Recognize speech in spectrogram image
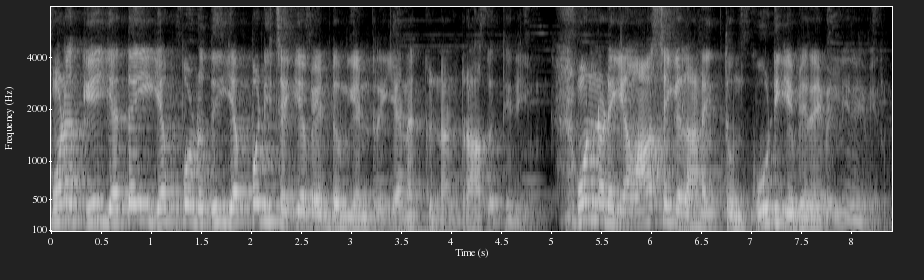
உனக்கு எதை எப்பொழுது எப்படி செய்ய வேண்டும் என்று எனக்கு நன்றாக தெரியும். உன்னுடைய ஆசைகள் அனைத்தும் கூடிய விரைவில் நிறைவேறும்.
